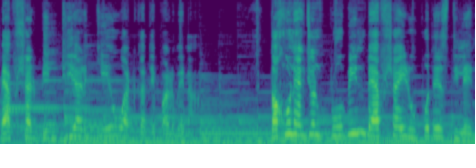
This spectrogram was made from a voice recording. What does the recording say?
ব্যবসার বৃদ্ধি আর কেউ আটকাতে পারবে না। তখন একজন প্রবীণ ব্যবসায়ীর উপদেশ দিলেন,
